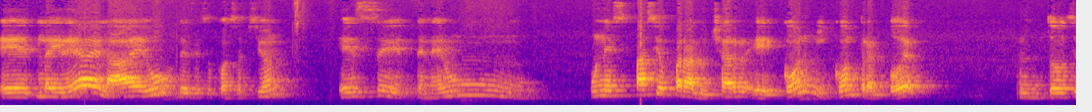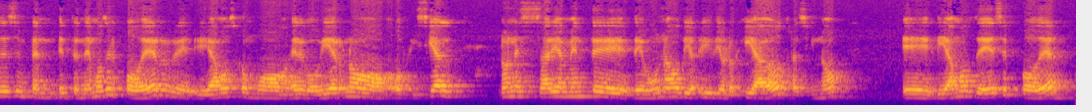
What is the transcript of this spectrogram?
La idea de la AEU desde su concepción es tener un, un, espacio para luchar con y contra el poder. Entonces entendemos el poder, digamos, como el gobierno oficial, no necesariamente de una ideología a otra, sino, digamos, de ese poder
